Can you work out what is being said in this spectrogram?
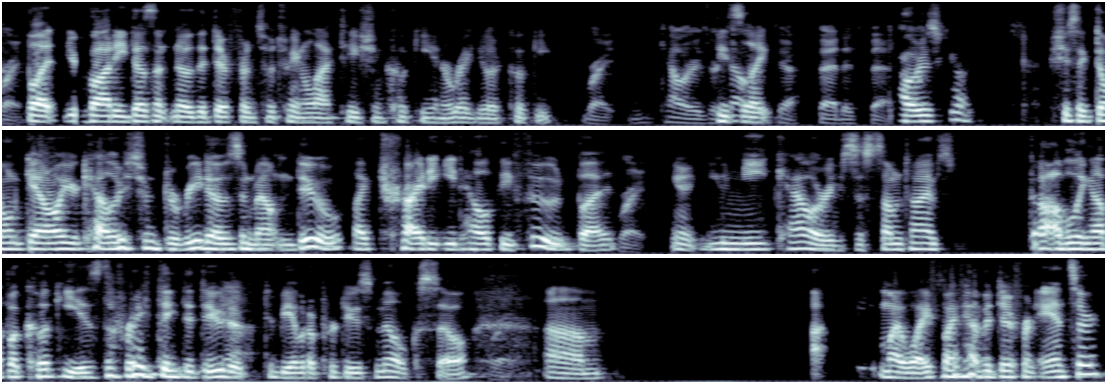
Right. But your body doesn't know the difference between a lactation cookie and a regular cookie. right. Calories are She's calories. like- yeah. Fed is best. Calories go. She's like, don't get all your calories from Doritos and Mountain Dew. Like, try to eat healthy food, but Right. you know, you need calories. So sometimes gobbling up a cookie is the right thing to do Yeah. to, to be able to produce milk. So, Right. um, I, my wife might have a different answer,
